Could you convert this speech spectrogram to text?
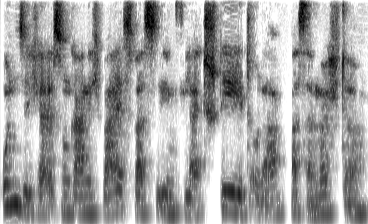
unsicher ist und gar nicht weiß, was ihm vielleicht steht oder was er möchte.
